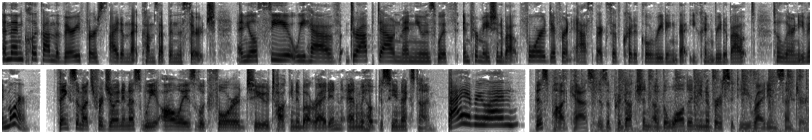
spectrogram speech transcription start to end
and then click on the very first item that comes up in the search. And you'll see we have drop down menus with information about four different aspects of critical reading that you can read about to learn even more. Thanks so much for joining us. We always look forward to talking about writing, and we hope to see you next time. Bye, everyone. This podcast is a production of the Walden University Writing Center.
